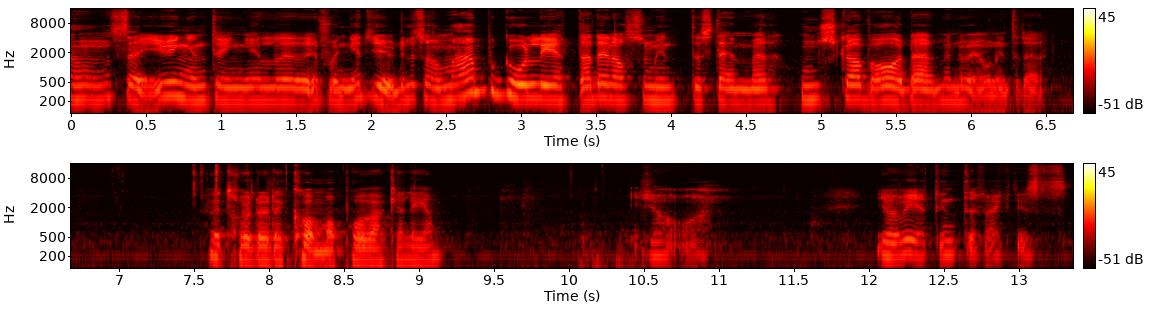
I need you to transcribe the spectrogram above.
Han säger ju ingenting eller får inget ljud eller så. Men han får gå och leta. Det är något som inte stämmer. Hon ska vara där men nu är hon inte där. Hur tror du det kommer påverka Liam? Ja, jag vet inte faktiskt.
